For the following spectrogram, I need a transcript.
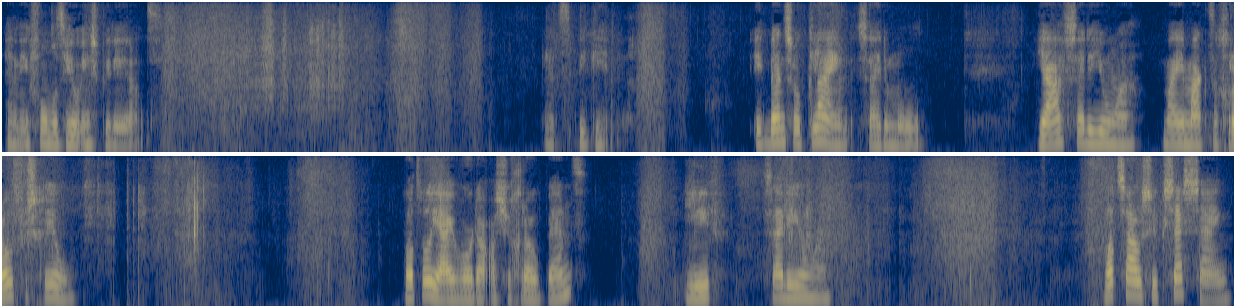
En ik vond het heel inspirerend. Let's begin. Ik ben zo klein, zei de mol. Ja, zei de jongen, maar je maakt een groot verschil. Wat wil jij worden als je groot bent? Lief, zei de jongen. Wat zou succes zijn?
